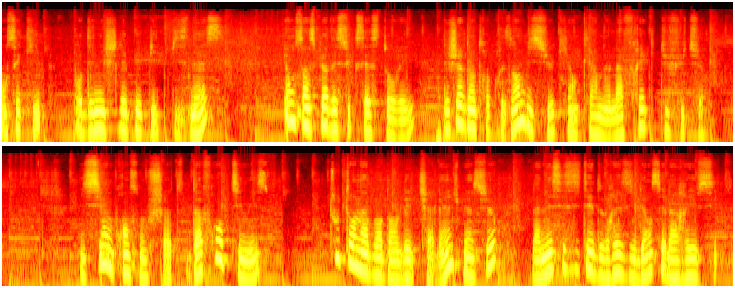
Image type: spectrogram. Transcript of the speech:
on s'équipe pour dénicher les pépites business et on s'inspire des success stories, des chefs d'entreprise ambitieux qui incarnent l'Afrique du futur. Ici, on prend son shot d'afro-optimisme tout en abordant les challenges, bien sûr, la nécessité de résilience et la réussite.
